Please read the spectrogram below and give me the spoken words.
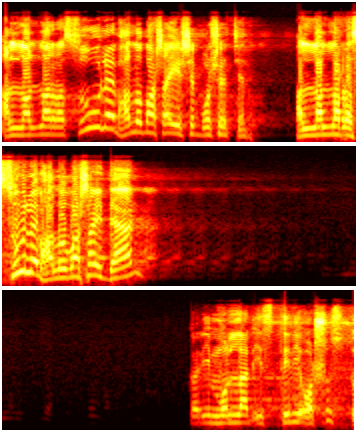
আল্লাহ আল্লাহ রসুলের ভালোবাসায় এসে বসেছেন। আল্লাহ আল্লাহ রসুলের ভালোবাসায় দেন। করিম মোল্লার স্ত্রী অসুস্থ।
